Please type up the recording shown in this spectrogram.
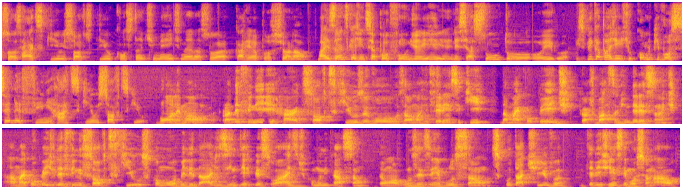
suas hard skills e soft skills constantemente, né, na sua carreira profissional. Mas antes que a gente se aprofunde aí nesse assunto, ô, Igor, explica pra gente como que você define hard skill e soft skill. Bom, Alemão, para definir hard e soft skills, eu vou usar uma referência aqui da Michael Page, que eu acho bastante interessante. A Michael Page define soft skills como habilidades interpessoais de comunicação. Então, alguns exemplos são escutativa, inteligência emocional,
